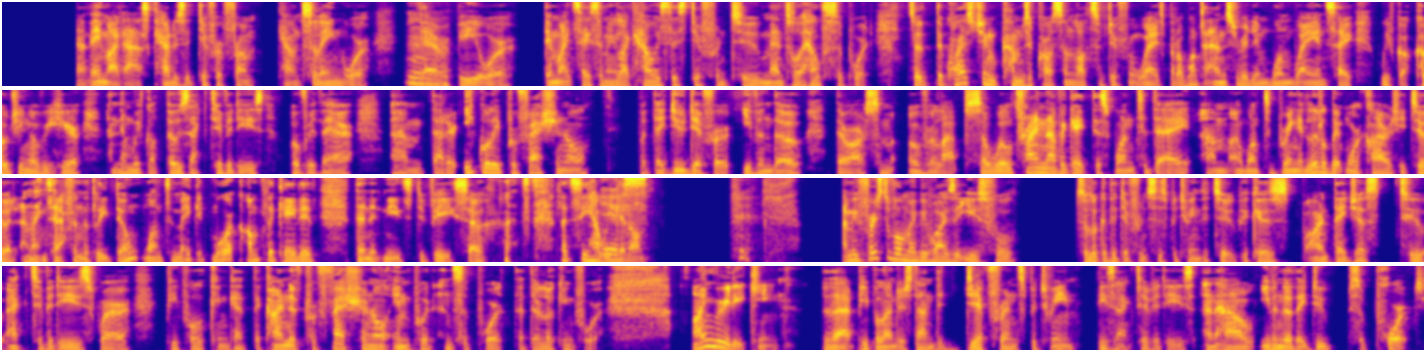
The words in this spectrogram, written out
Now, they might ask, how does it differ from counseling or mm. therapy? Or they might say something like, how is this different to mental health support? So the question comes across in lots of different ways, but I want to answer it in one way and say, we've got coaching over here, and then we've got those activities over there um, that are equally professional but they do differ even though there are some overlaps. So we'll try and navigate this one today. Um, I want to bring a little bit more clarity to it, and I definitely don't want to make it more complicated than it needs to be. So let's let's see how yes. we get on. I mean, first of all, maybe why is it useful to look at the differences between the two? Because aren't they just two activities where people can get the kind of professional input and support that they're looking for? I'm really keen that people understand the difference between these activities and how, even though they do support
